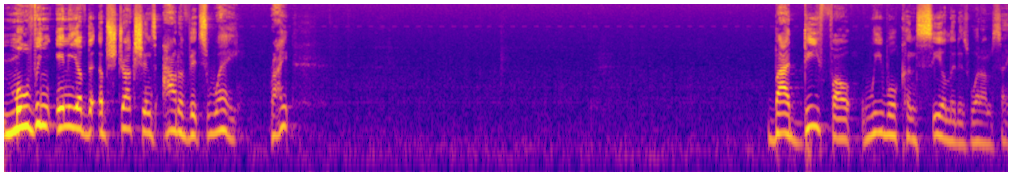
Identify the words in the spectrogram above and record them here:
moving any of the obstructions out of its way, right? By default, we will conceal it, is what I'm saying.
